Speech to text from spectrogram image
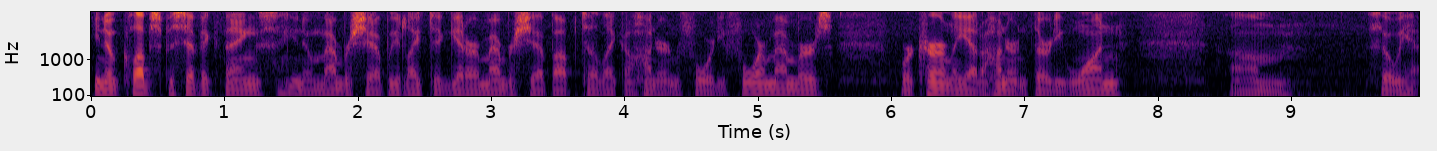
you know, club specific things. You know, membership. We'd like to get our membership up to like 144 members. We're currently at 131. Um, so we, ha-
